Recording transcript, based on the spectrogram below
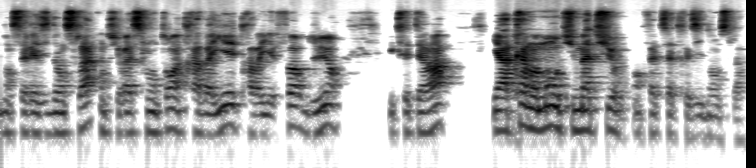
dans ces résidences-là, quand tu restes longtemps à travailler, travailler fort, dur, etc., il y a après un moment où tu matures, en fait, cette résidence-là.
